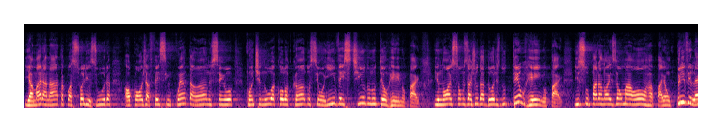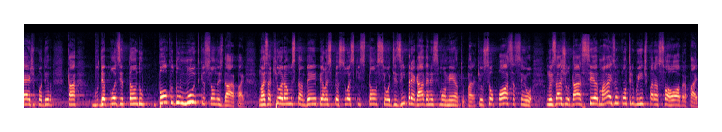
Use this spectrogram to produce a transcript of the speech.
E a Maranata, com a sua lisura, ao qual já fez 50 anos, Senhor, continua colocando, Senhor, e investindo no Teu reino, Pai. E nós somos ajudadores do Teu reino, Pai. Isso para nós é uma honra, Pai, é um privilégio poder estar depositando um pouco do muito que o Senhor nos dá, Pai. Nós aqui oramos também pelas pessoas que estão, Senhor, desempregadas nesse momento, para que o Senhor possa, Senhor, nos nos ajudar a ser mais um contribuinte para a sua obra, Pai.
